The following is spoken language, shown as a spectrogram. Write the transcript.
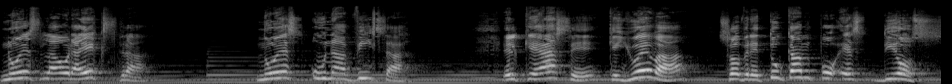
no es la hora extra, no es una visa. El que hace que llueva sobre tu campo es Dios.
